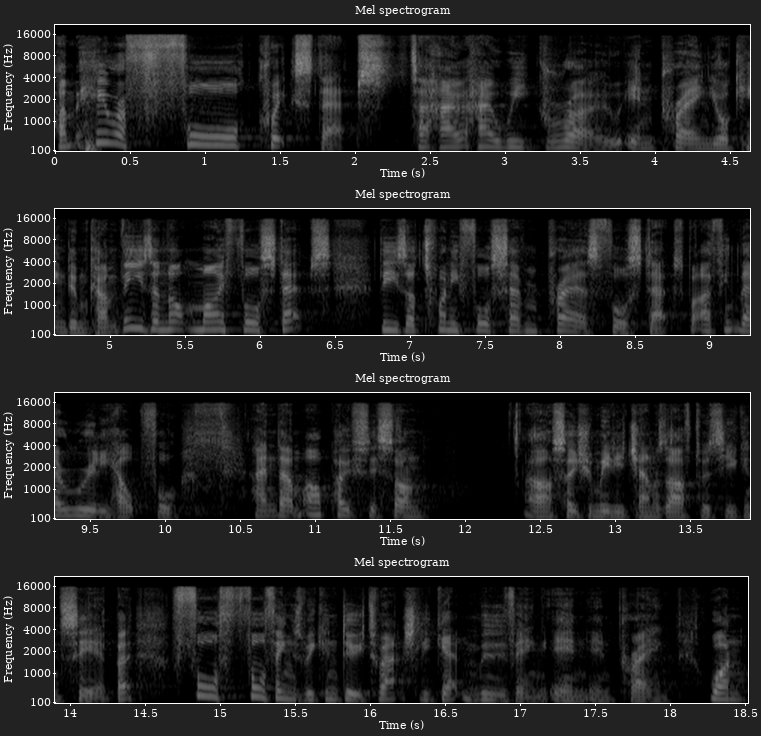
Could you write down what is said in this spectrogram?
um, here are four quick steps to how, how we grow in praying Your kingdom come. These are not my four steps, these are 24 7 prayers, four steps, but I think they're really helpful. And um, I'll post this on our social media channels afterwards so you can see it. But four, four things we can do to actually get moving in, in praying. One,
